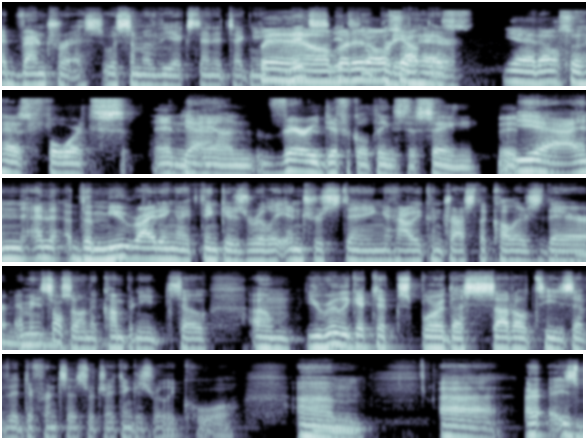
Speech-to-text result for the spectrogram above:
adventurous with some of the extended technique. Well, but it also out there. has yeah, it also has fourths and Yeah. and very difficult things to sing. It- Yeah, and and the mute writing I think is really interesting. How he contrasts the colors there. I mean, it's Mm. also unaccompanied, so um, you really get to explore the subtleties of the differences, which I think is really cool. Um, uh, is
